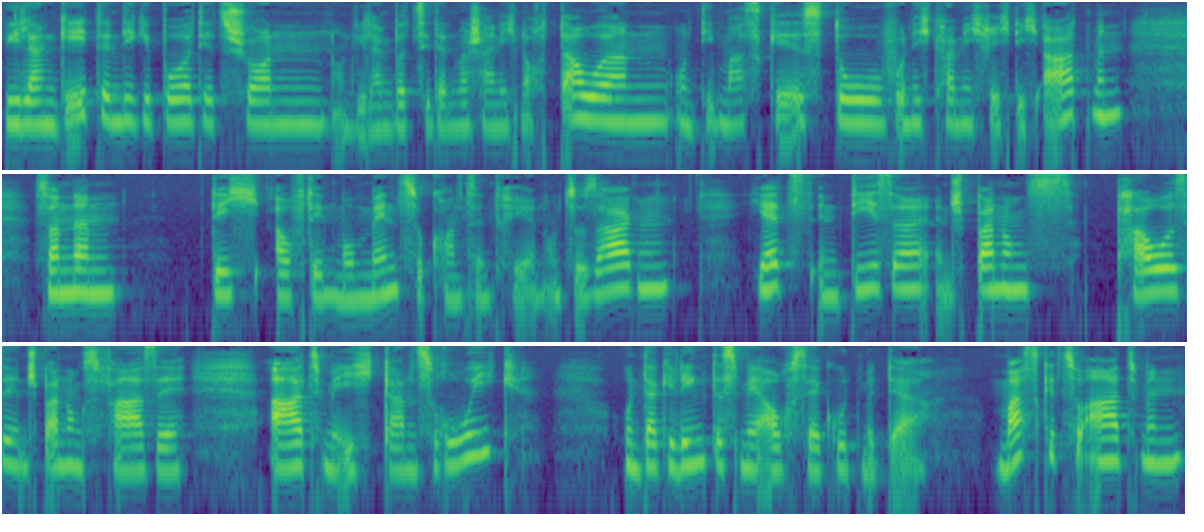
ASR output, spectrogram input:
wie lang geht denn die Geburt jetzt schon und wie lang wird sie denn wahrscheinlich noch dauern und die Maske ist doof und ich kann nicht richtig atmen, sondern dich auf den Moment zu konzentrieren und zu sagen, jetzt in dieser Entspannungspause, Entspannungsphase atme ich ganz ruhig und da gelingt es mir auch sehr gut mit der Maske zu atmen.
